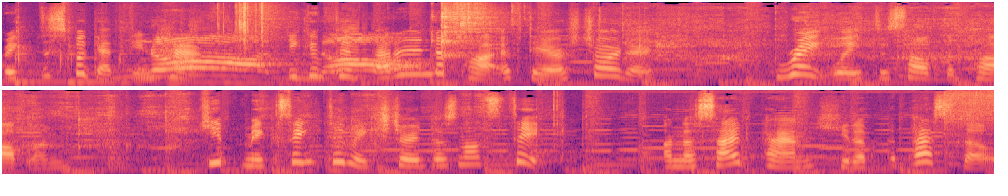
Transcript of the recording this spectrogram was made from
Break the spaghetti in No, half. You can fit no. better in the pot if they are shorter. Great way to solve the problem. Keep mixing to make sure it does not stick. On a side pan, heat up the pesto.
